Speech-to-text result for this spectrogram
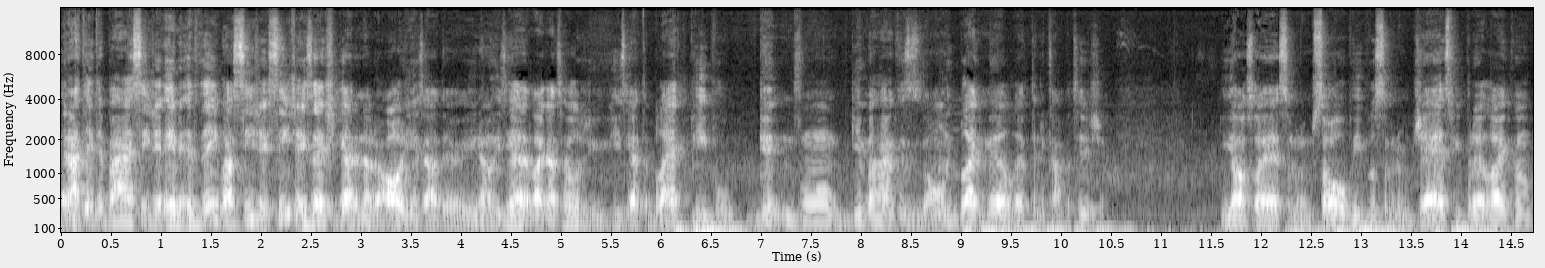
And I think they're behind CJ. And the thing about CJ, CJ's actually got another audience out there. You know, he's got, like I told you, he's got the black people getting for him, getting behind because he's the only black male left in the competition. He also has some of them soul people, some of them jazz people that like him.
